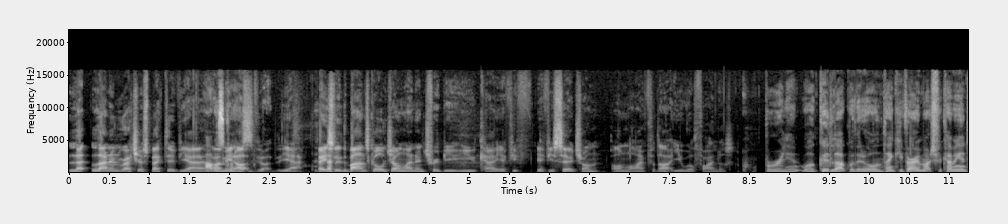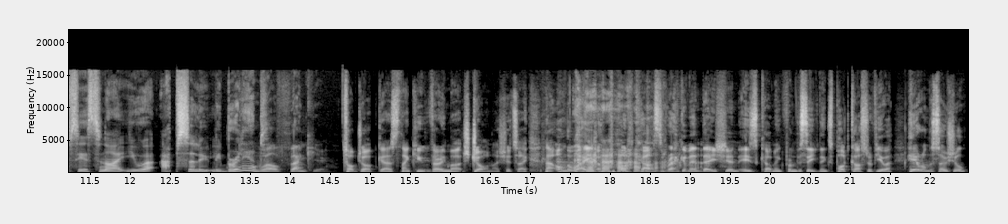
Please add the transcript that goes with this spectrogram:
Le- Lennon retrospective, yeah. I was mean, close. yeah. Basically, the band's called John Lennon Tribute UK. If you if you search on online for that, you will find us. Brilliant. Well, good luck with it all. And thank you very much for coming in to see us tonight. You were absolutely brilliant. Well, thank you. Top job, guys. Thank you very much, John, I should say. Now, on the way, a podcast recommendation is coming from this evening's podcast reviewer here on The Social.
